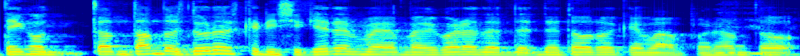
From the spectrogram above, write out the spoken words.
tengo tantos duros que ni siquiera me, recuerdo de, todo lo que va. Por tanto.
